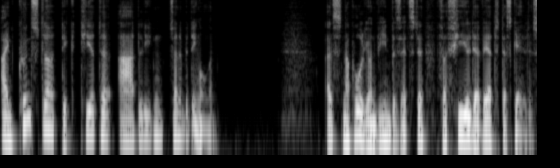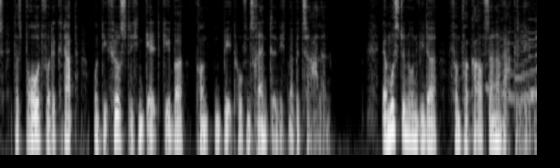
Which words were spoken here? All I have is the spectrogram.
Ein Künstler diktierte Adligen seine Bedingungen. Als Napoleon Wien besetzte, verfiel der Wert des Geldes, das Brot wurde knapp und die fürstlichen Geldgeber konnten Beethovens Rente nicht mehr bezahlen. Er musste nun wieder vom Verkauf seiner Werke leben.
